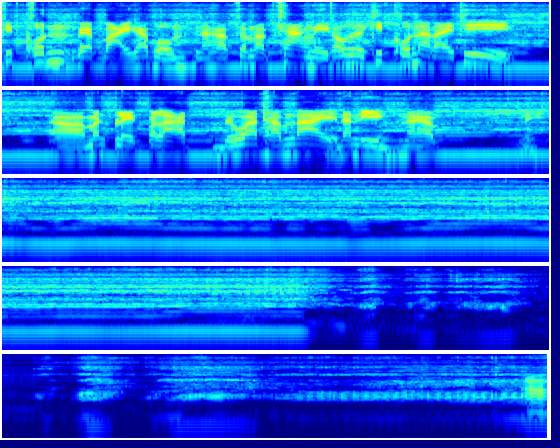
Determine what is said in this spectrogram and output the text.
คิดค้นแบบใหม่ครับผมนะครับสำหรับช่างนี่เขาเคยคิดค้นอะไรที่มันแปลกประหลาดหรือว่าทำได้นั่นเองนะครับ อ้าว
